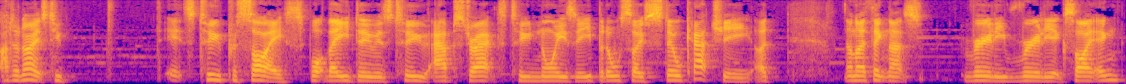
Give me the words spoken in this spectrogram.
I don't know. It's too it's too precise. What they do is too abstract, too noisy, but also still catchy. I, and I think that's really, really exciting.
